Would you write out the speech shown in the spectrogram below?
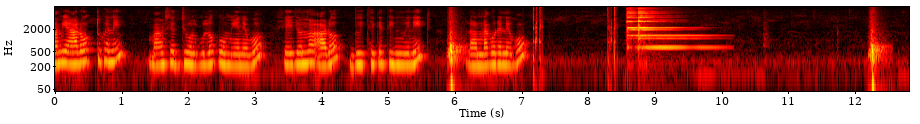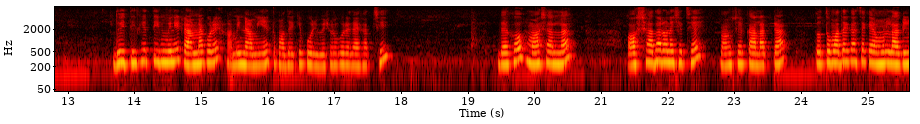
আমি আরও একটুখানি মাংসের ঝোলগুলো কমিয়ে নেব। সেই জন্য আরও দুই থেকে তিন মিনিট রান্না করে নেব। দুই থেকে তিন মিনিট রান্না করে আমি নামিয়ে তোমাদেরকে পরিবেশন করে দেখাচ্ছি। দেখো মাশাল্লাহ অসাধারণ এসেছে মাংসের কালারটা। তো তোমাদের কাছে কেমন লাগল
